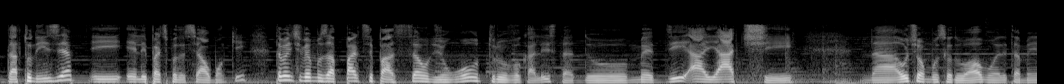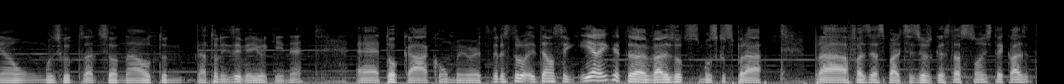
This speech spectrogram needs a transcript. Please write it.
da Tunísia e ele participou desse álbum aqui. Também tivemos a participação de um outro vocalista, do Mehdi Ayati, na última música do álbum. Ele também é um músico tradicional da Tunísia e veio aqui, né? é, tocar com o. Então, assim, e além de ter vários outros músicos para para fazer as partes de orquestrações de teclados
